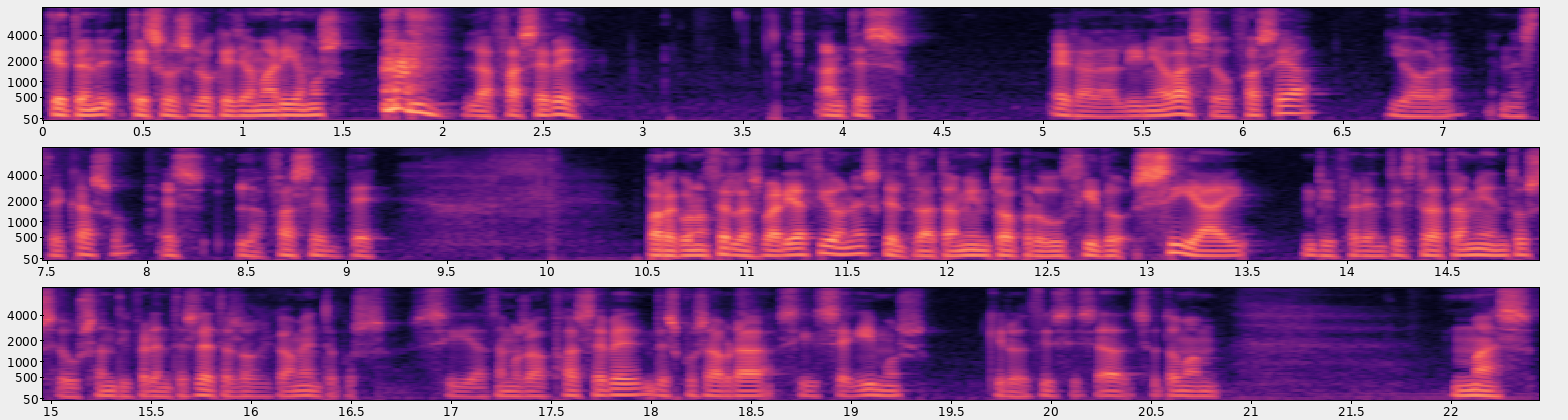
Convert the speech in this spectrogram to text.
Que, eso es lo que llamaríamos la fase B. Antes era la línea base o fase A y ahora, en este caso, es la fase B. Para conocer las variaciones que el tratamiento ha producido si hay diferentes tratamientos se usan diferentes letras, lógicamente. Pues si hacemos la fase B, después habrá, si seguimos, quiero decir, si se, toman más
